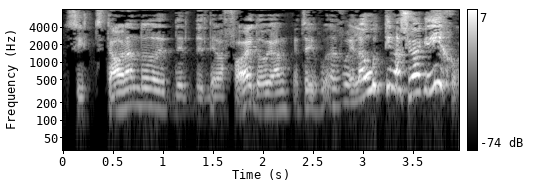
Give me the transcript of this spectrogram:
si estaba hablando de- de- de- del alfabeto, digamos, ¿cachai? fue, fue la última ciudad que dijo.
